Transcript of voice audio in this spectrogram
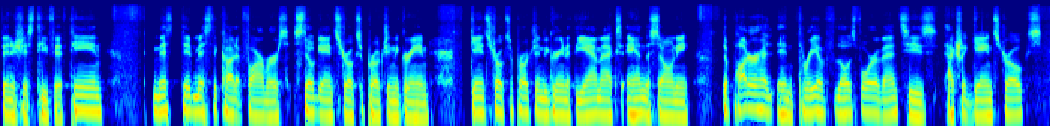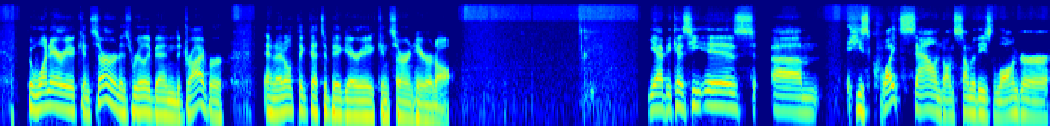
finishes T15. Missed, did miss the cut at Farmers, still gained strokes approaching the green, gained strokes approaching the green at the Amex and the Sony. The putter has, in three of those four events, he's actually gained strokes. The one area of concern has really been the driver, and I don't think that's a big area of concern here at all. Yeah, because he is um he's quite sound on some of these longer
